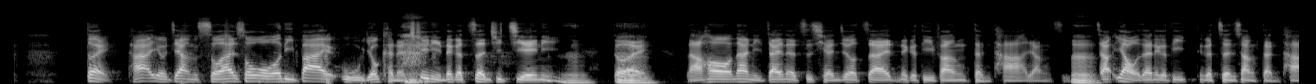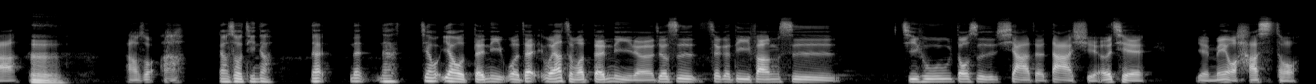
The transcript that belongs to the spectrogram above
对他有这样说，他说我礼拜五有可能去你那个镇去接你，嗯，对然后那你在那之前就在那个地方等他这样子，嗯要要我在那个地那个镇上等他，嗯然后说啊，那时候听到那那那要要我等你，我在我要怎么等你呢？就是这个地方是几乎都是下着大雪，而且也没有 hostel，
